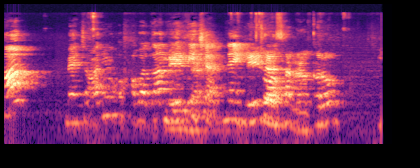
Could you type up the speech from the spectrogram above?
हाँ? मैं जा रही हूँ खबरदार मेरे पीछे। नहीं प्लीज़ ऐसा ना करो।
